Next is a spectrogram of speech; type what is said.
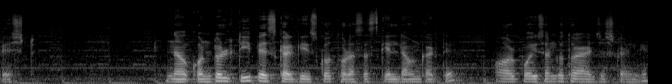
पेस्ट ना कंट्रोल टी पेस्ट करके इसको थोड़ा सा स्केल डाउन करते और पोजीशन को थोड़ा एडजस्ट करेंगे।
